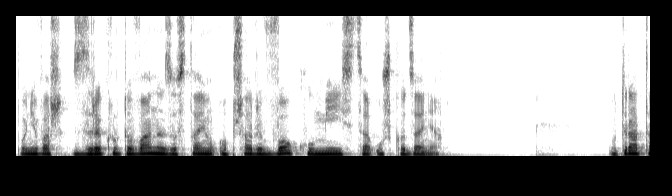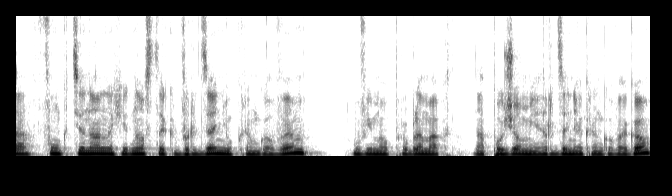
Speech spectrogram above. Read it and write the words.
ponieważ zrekrutowane zostają obszary wokół miejsca uszkodzenia. Utrata funkcjonalnych jednostek w rdzeniu kręgowym, mówimy o problemach na poziomie rdzenia kręgowego,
